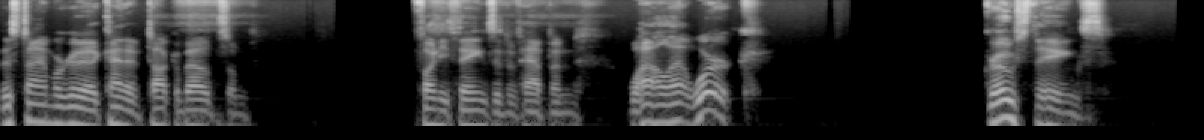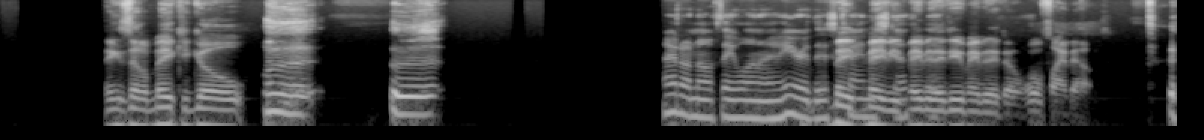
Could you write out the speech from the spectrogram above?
this time we're going to kind of talk about some funny things that have happened while at work. Gross things. Things that'll make you go, uh, uh. I don't know if they want to hear this maybe, kind of maybe, stuff. maybe they do, maybe they don't. We'll find out.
